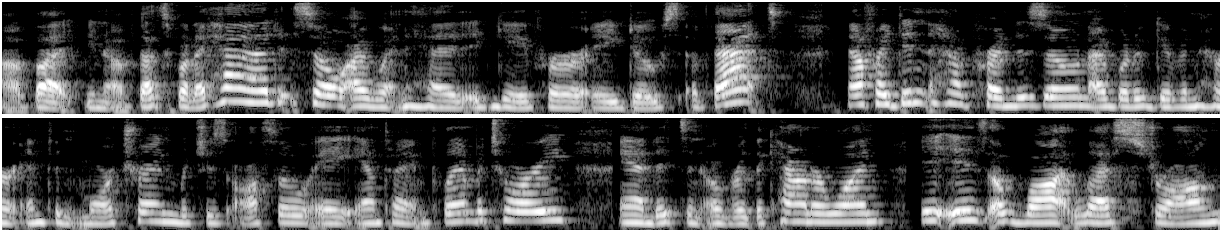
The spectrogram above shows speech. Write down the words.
Uh, but, you know, that's what I had, so I went ahead and gave her a dose of that. Now, if I didn't have prednisone, I would have given her infant Motrin, which is also a anti-inflammatory, and it's an over-the-counter one. It is a lot less strong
